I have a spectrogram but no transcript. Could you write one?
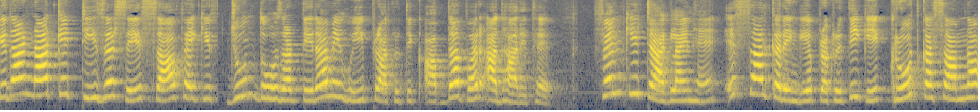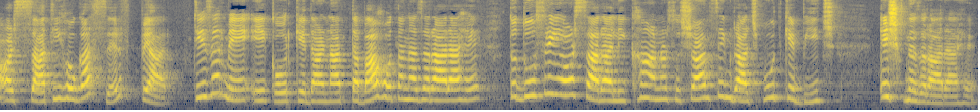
केदारनाथ के टीजर से साफ़ है कि जून 2013 में हुई प्राकृतिक आपदा पर आधारित है। फ़िल्म की टैगलाइन है, इस साल करेंगे प्रकृति के क्रोध का सामना और साथ ही होगा सिर्फ़ प्यार। टीजर में एक और केदारनाथ तबाह होता नज़र आ रहा है तो दूसरी ओर सारा अली खान और सुशांत सिंह राजपूत के बीच इश्क नज़र आ रहा है।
